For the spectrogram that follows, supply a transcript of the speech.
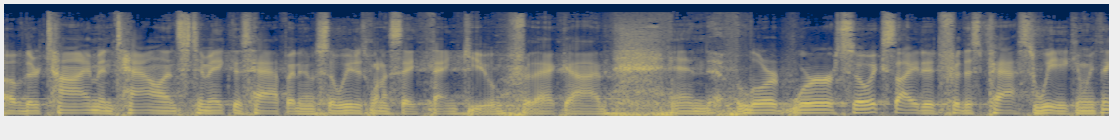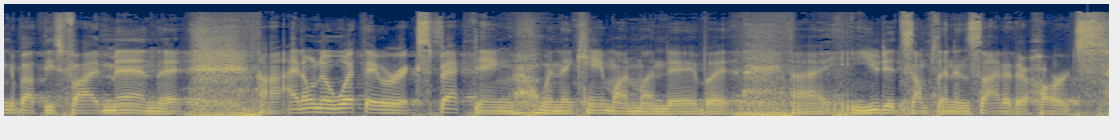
of their time and talents to make this happen. And so we just want to say thank you for that, God. And Lord, we're so excited for this past week, and we think about these five men that uh, I don't know what they were expecting when they came on Monday, but uh, you did something inside of their hearts,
